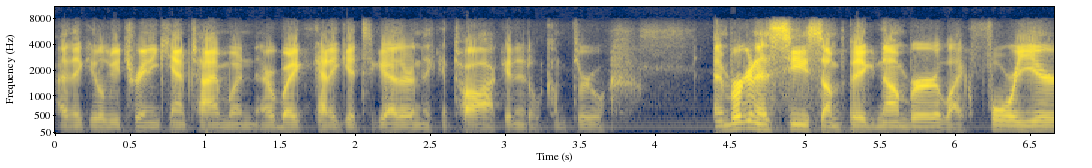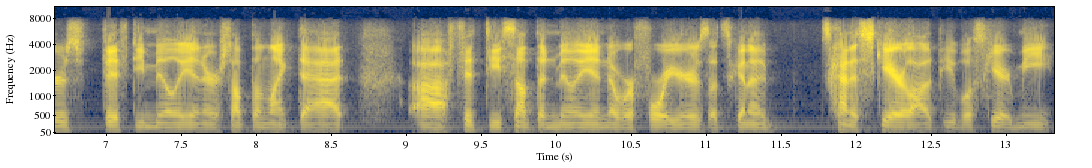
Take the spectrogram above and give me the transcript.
I think it'll be training camp time when everybody can kind of get together and they can talk and it'll come through. And we're going to see some big number like four years, 50 million or something like that, uh, 50 something million over four years. That's going to it's kind of scare a lot of people. Scare me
